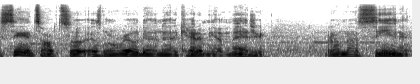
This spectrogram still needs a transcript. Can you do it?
saying talk to Esmeralda in the Academy of Magic, but I'm not seeing it.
